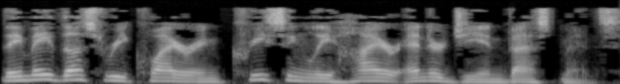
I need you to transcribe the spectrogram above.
They may thus require increasingly higher energy investments.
